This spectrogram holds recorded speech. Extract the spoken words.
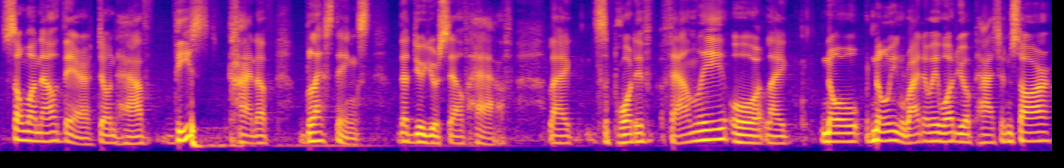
someone out there don't have these kind of blessings that you yourself have like supportive family or like know knowing right away what your passions are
